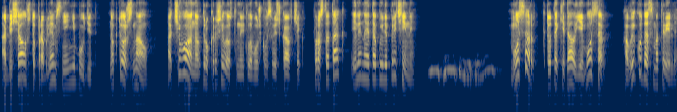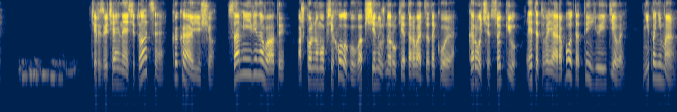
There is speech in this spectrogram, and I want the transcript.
обещал, что проблем с ней не будет. Но кто ж знал? Отчего она вдруг решила установить ловушку в свой шкафчик? Просто так? Или на это были причины? Мусор? Кто-то кидал ей мусор? А вы куда смотрели? Чрезвычайная ситуация? Какая еще? Сами и виноваты. А школьному психологу вообще нужно руки оторвать за такое. Короче, Согю, это твоя работа, ты ее и делай. Не понимаю,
